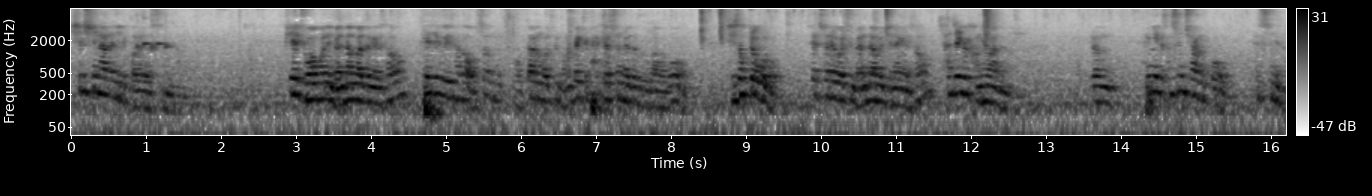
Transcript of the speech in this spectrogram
실신하는 일이 벌어졌습니다. 피해 조합원이 면담 과정에서 퇴직 의사가 없다는 것을 명백히 밝혔음에도 불구하고 지속적으로 세 차례 걸친 면담을 진행해서 사직을 강요하는 이런 행위를 서슴치 않고 했습니다.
